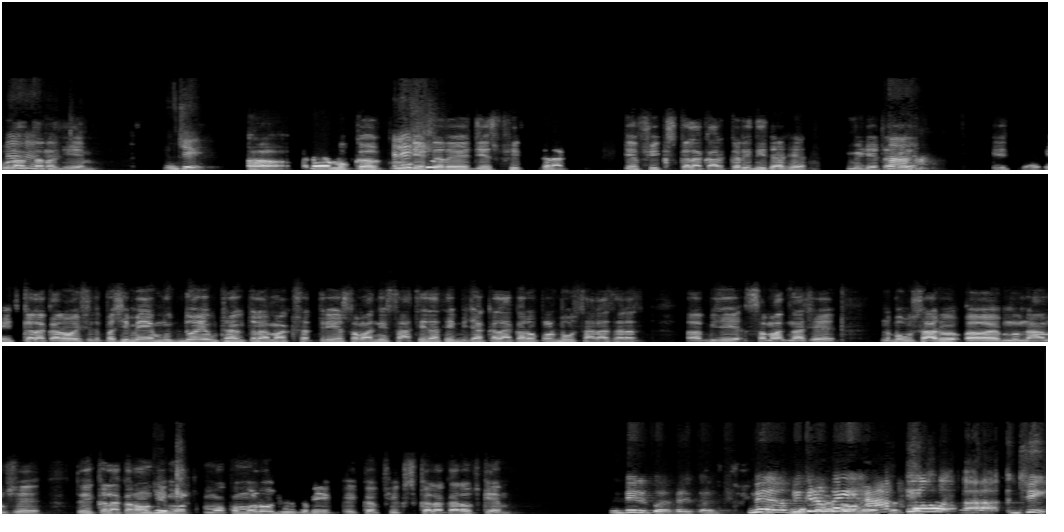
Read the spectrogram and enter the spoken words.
બોલાવતા નથી એમ. હા અને અમુક મીડિયેટરે જે ફિક્સ જે ફિક્સ કલાકાર કરી દીધા છે હા. એ જ કલાકારો હોય છે. પછી મેં મુદ્દો એ ઉઠાવ્યો ચલો આમાં ક્ષત્રિય સમાજની સાથે સાથે બીજા કલાકારો પણ બહુ સારા સારા બીજે સમાજના છે બહુ સારું એમનું નામ છે. તો એ કલાકારોને બી મોકો મળવો જોઈએ કે એક ફિક્સ કલાકારો જ કેમ? બિલકુલ બિલકુલ. વિક્રમભાઈ આપ તો જી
